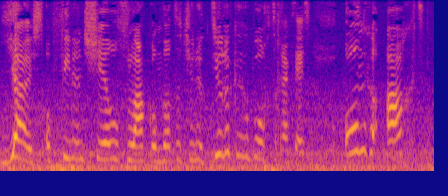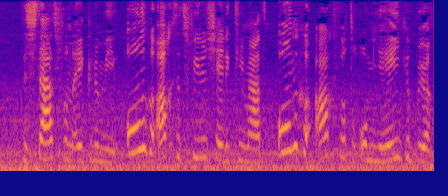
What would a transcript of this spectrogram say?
juist op financieel vlak. Omdat het je natuurlijke geboorterecht is. Ongeacht de staat van de economie, ongeacht het financiële klimaat, ongeacht wat er om je heen gebeurt.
